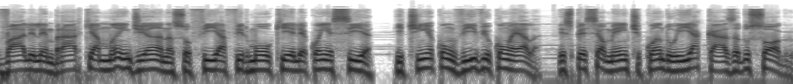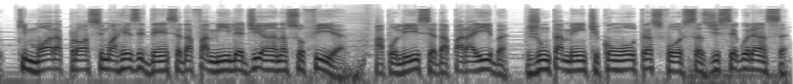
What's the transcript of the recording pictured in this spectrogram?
Vale lembrar que a mãe de Ana Sofia afirmou que ele a conhecia e tinha convívio com ela, especialmente quando ia à casa do sogro, que mora próximo à residência da família de Ana Sofia. A polícia da Paraíba, juntamente com outras forças de segurança,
